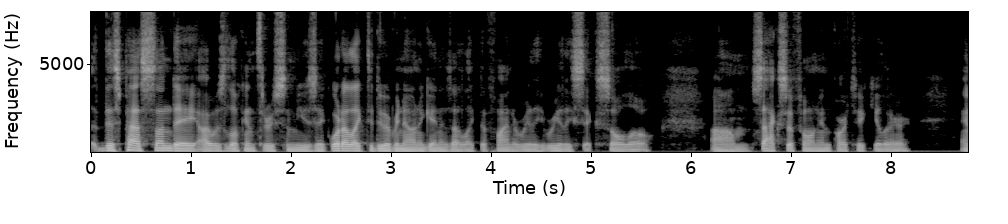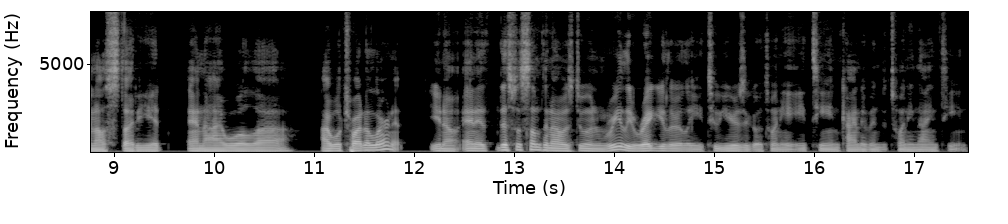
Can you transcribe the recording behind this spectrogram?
this past sunday i was looking through some music what i like to do every now and again is i like to find a really really sick solo um saxophone in particular and i'll study it and i will uh i will try to learn it you know and it, this was something i was doing really regularly two years ago 2018 kind of into 2019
